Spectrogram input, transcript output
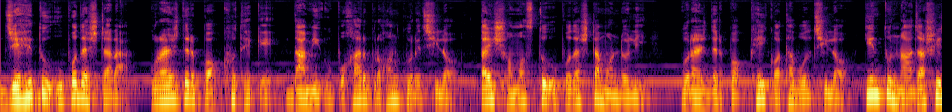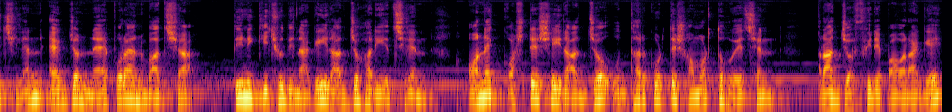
যেহেতু উপদেষ্টারা কুরাইশদের পক্ষ থেকে দামি উপহার গ্রহণ করেছিল, তাই সমস্ত উপদেষ্টা মণ্ডলী কুরাইশদের পক্ষেই কথা বলছিল। কিন্তু নাজাসি ছিলেন একজন ন্যায়পরায়ণ বাদশাহ। তিনি কিছুদিন আগেই রাজ্য হারিয়েছিলেন। অনেক কষ্টে সেই রাজ্য উদ্ধার করতে সমর্থ হয়েছেন। রাজ্য ফিরে পাওয়ার আগে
